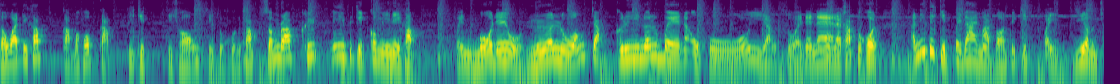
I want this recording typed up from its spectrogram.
สวัสดีครับ กลับมาพบกับพิกิตติชองสีทุกคุณครับสำหรับคลิปนี้พิกิตก็มีนี่ครับ เป็นโมเดลเรือหลวงจากกรีนอร์เบนนะโอ้โหอย่างสวยแน่ๆนะครับ ทุกคนอันนี้พิกิตไปได้มาตอนพิกิตไปเยี่ยมช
